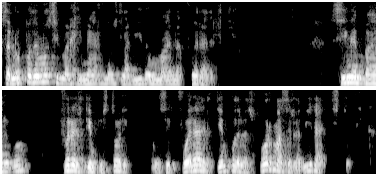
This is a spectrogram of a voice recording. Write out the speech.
Sea, no podemos imaginarnos la vida humana fuera del tiempo. Sin embargo, fuera del tiempo histórico, es decir, fuera del tiempo de las formas de la vida histórica,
